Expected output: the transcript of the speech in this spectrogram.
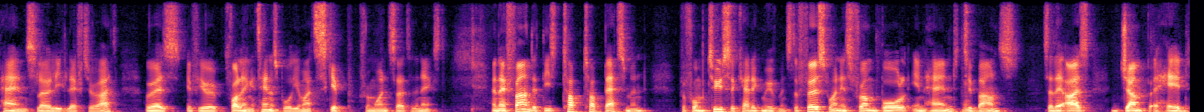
pan slowly left to right. Whereas if you're following a tennis ball, you might skip from one side to the next. And they found that these top, top batsmen perform two saccadic movements. The first one is from ball in hand to mm. bounce. So their eyes jump ahead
